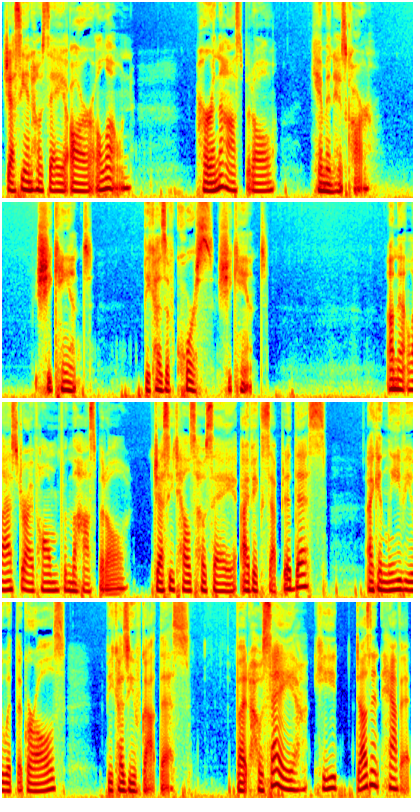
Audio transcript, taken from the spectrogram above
Jesse and Jose are alone. Her in the hospital, him in his car. She can't, because of course she can't. On that last drive home from the hospital, Jesse tells Jose, I've accepted this. I can leave you with the girls because you've got this. But Jose, he doesn't have it.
